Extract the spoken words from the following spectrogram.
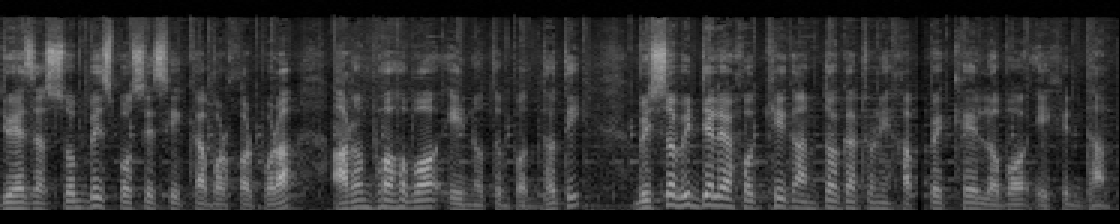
দুহেজাৰ চৌব্বিছ পঁচিছ শিক্ষাবৰ্ষৰ পৰা আৰম্ভ হ'ব এই নতুন পদ্ধতি। বিশ্ববিদ্যালয়ৰ শৈক্ষিক আন্তঃগাঁথনি সাপেক্ষে ল'ব এই সিদ্ধান্ত।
